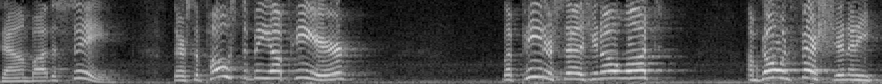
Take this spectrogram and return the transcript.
Down by the sea. They're supposed to be up here, but Peter says, you know what? I'm going fishing, and he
